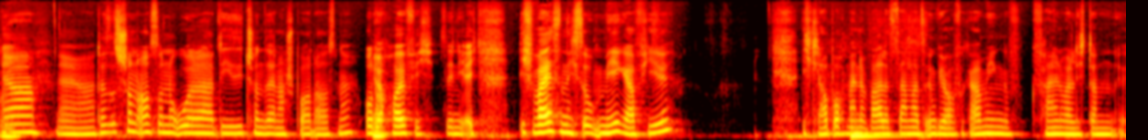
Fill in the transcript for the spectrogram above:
Ja, ja, ja. Das ist schon auch so eine Uhr, die sieht schon sehr nach Sport aus, ne? Oder Ja. häufig sehen die. Ich, ich weiß nicht so mega viel. Ich glaube auch, meine Wahl ist damals irgendwie auf Garmin gef- gefallen, weil ich dann äh,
